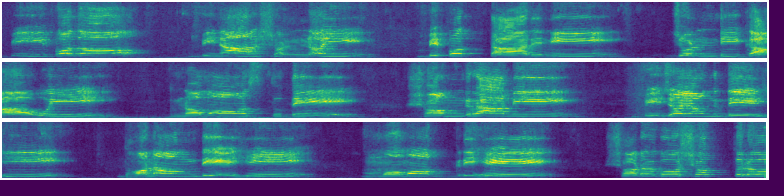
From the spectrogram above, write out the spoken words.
বিপদ বিনাশন্যই বিপত্তারিণী চণ্ডিকা ওই নমস্তুতে, সংগ্রামে, বিজয়ং দেহি, ধনং দেহি, মম গৃহে, সর্বশত্রু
